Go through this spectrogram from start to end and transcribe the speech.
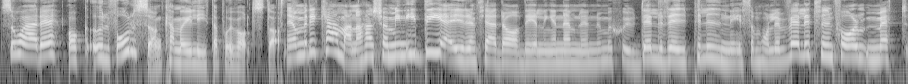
Så är det. Och Ulf Olsson kan man ju lita på i voltstart. Ja, men det kan man. Och han kör min idé i den fjärde avdelningen, nämligen nummer sju, Del Rey Pellini, som håller väldigt fin form, mött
